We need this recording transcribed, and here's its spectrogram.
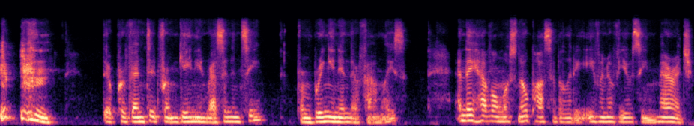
They're prevented from gaining residency, from bringing in their families, and they have almost no possibility even of using marriage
